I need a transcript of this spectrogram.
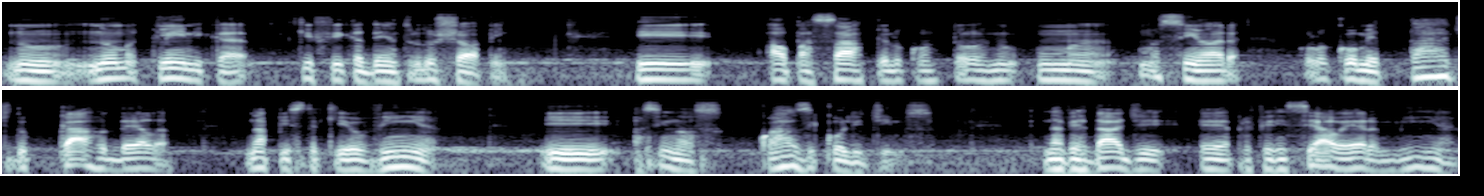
no, numa clínica que fica dentro do shopping. E ao passar pelo contorno, uma, uma senhora colocou metade do carro dela na pista que eu vinha e assim nós quase colidimos. Na verdade, é, a preferencial era minha.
